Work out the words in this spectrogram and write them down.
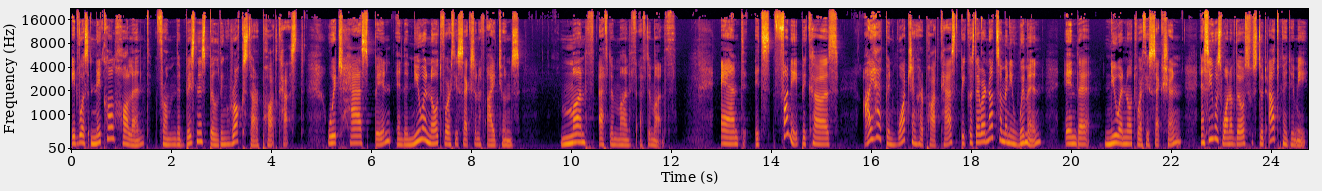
It was Nicole Holland from the Business Building Rockstar podcast, which has been in the new and noteworthy section of iTunes month after month after month. And it's funny because I had been watching her podcast because there were not so many women in the new and noteworthy section, and she was one of those who stood out to me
